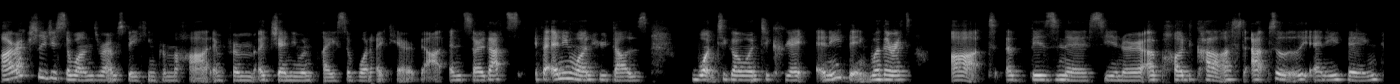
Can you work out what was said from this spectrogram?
are actually just the ones where I'm speaking from the heart and from a genuine place of what I care about. And so that's for anyone who does want to go on to create anything, whether it's art, a business, you know, a podcast, absolutely anything,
